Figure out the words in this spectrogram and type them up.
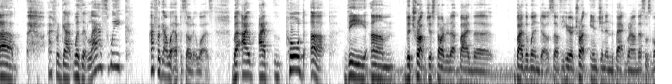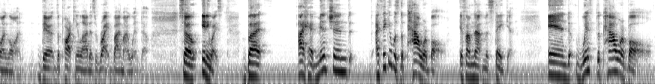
uh, I forgot, was it last week? I forgot what episode it was, but I I pulled up the um the truck just started up by the by the window. So if you hear a truck engine in the background, that's what's going on. There, the parking lot is right by my window. So, anyways, but I had mentioned, I think it was the Powerball, if I'm not mistaken. And with the Powerball,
